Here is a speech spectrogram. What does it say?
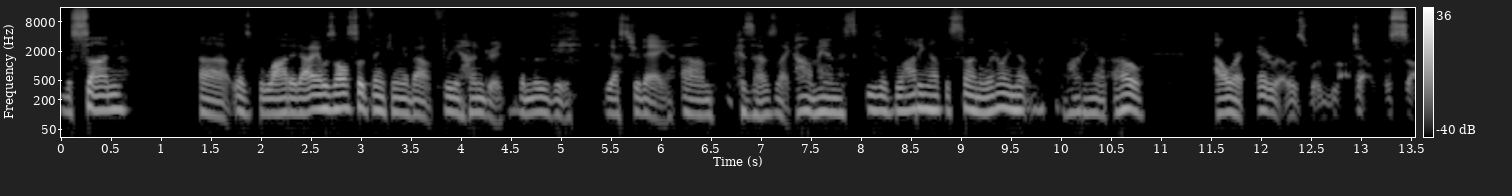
the sun uh, was blotted out. I was also thinking about 300, the movie, yesterday, because I was like, oh man, this, these are blotting out the sun. Where do I know what's blotting out? Oh, our arrows would blot out the sun.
